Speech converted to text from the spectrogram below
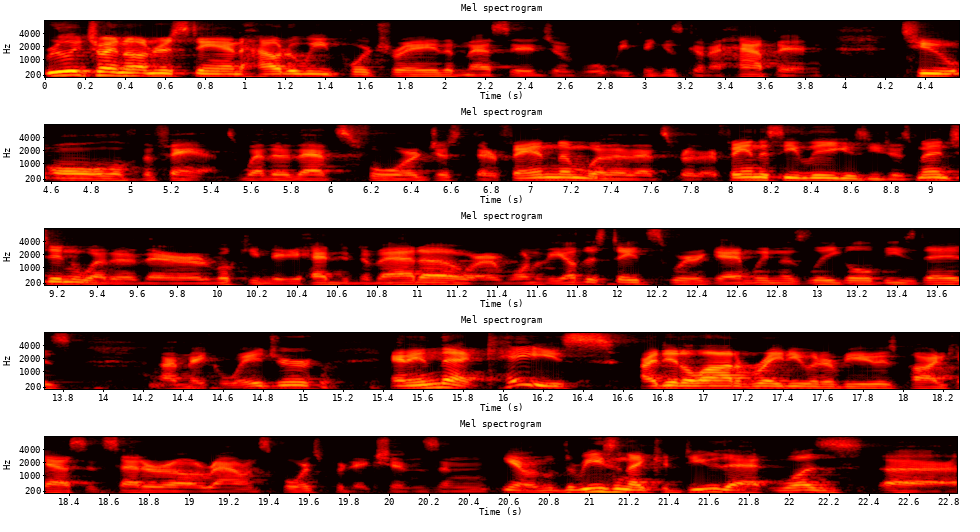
really trying to understand how do we portray the message of what we think is going to happen to all of the fans, whether that's for just their fandom, whether that's for their fantasy league, as you just mentioned, whether they're looking to head to Nevada or one of the other states where gambling is legal these days, I make a wager. And in that case I did a lot of radio interviews, podcasts, etc., around sports predictions, and you know the reason I could do that was uh,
